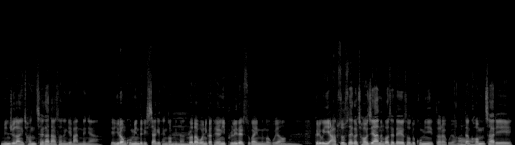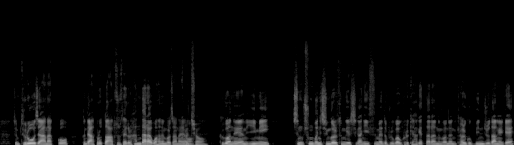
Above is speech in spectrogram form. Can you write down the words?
민주당이 전체가 나서는 게 맞느냐 예, 이런 고민들이 시작이 된 겁니다. 음. 그러다 보니까 대응이 분리될 수가 있는 거고요. 음. 그리고 이 압수수색을 저지하는 것에 대해서도 고민이 있더라고요. 일단 어. 검찰이 지금 들어오지 않았고 근데 앞으로 또 압수수색을 한다라고 하는 거잖아요. 그렇죠. 그거는 이미 충- 충분히 증거를 숨길 시간이 있음에도 불구하고 그렇게 하겠다라는 거는 결국 민주당에게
